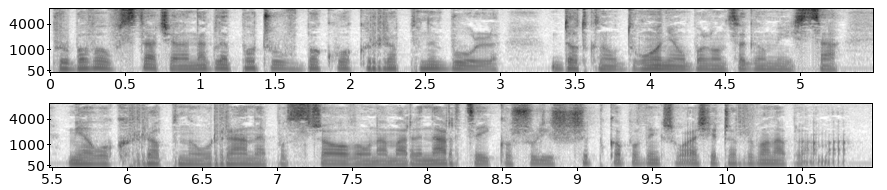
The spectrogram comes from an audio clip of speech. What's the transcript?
Próbował wstać, ale nagle poczuł w boku okropny ból. Dotknął dłonią bolącego miejsca. Miał okropną ranę postrzałową na marynarce i koszuli szybko powiększała się czerwona plama.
